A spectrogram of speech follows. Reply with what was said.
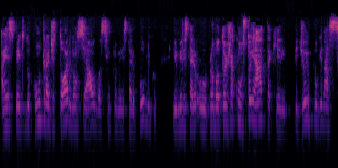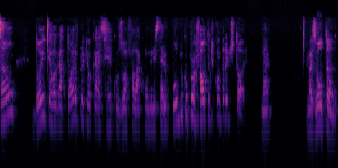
a respeito do contraditório não ser algo assim para o Ministério Público, e o Ministério, o promotor já constou em ata que ele pediu impugnação do interrogatório, porque o cara se recusou a falar com o Ministério Público por falta de contraditório. Né? Mas voltando,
